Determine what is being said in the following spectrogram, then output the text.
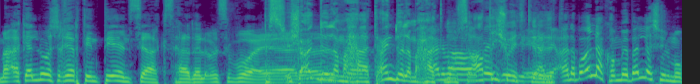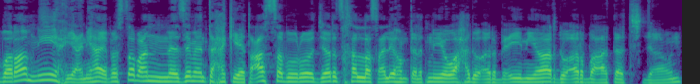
ما أكلوش غير تنتين sacks هذا الأسبوع بس شو عنده لمحات؟ عنده لمحات يعني موسى. أعطيه شوية credit. يعني أنا بقول لك هم بلشوا المباراة منيح يعني هاي بس طبعا زي ما انت حكيت عصبوا روجرز خلص عليهم 341 يارد وأربعة touchdown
